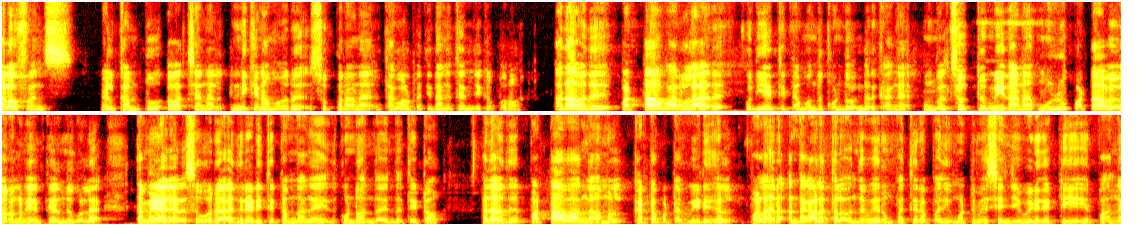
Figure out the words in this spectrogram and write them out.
Hello friends welcome to our channel இன்னைக்கு நாம ஒரு சூப்பரான தகவல் பத்தி தாங்க தெரிஞ்சுக்க போறோம். அதாவது பட்டா வரலாறு புதிய திட்டம் வந்து கொண்டு வந்திருக்காங்க. உங்கள் சொத்து மீதான முழு பட்டா விவரங்களையும் தெரிந்து கொள்ள தமிழக அரசு ஒரு அதிரடி திட்டம் தாங்க இது கொண்டு வந்த இந்த திட்டம். அதாவது பட்டா வாங்காமல் கட்டப்பட்ட வீடுகள் பலர் அந்த காலத்தில் வந்து வெறும் பத்திரப்பதிவு மட்டுமே செஞ்சு வீடு கட்டி இருப்பாங்க.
